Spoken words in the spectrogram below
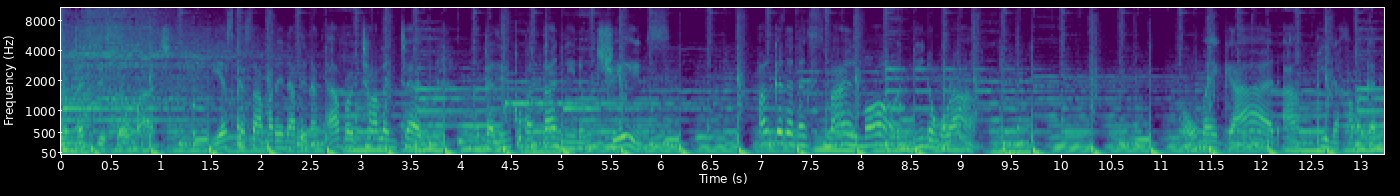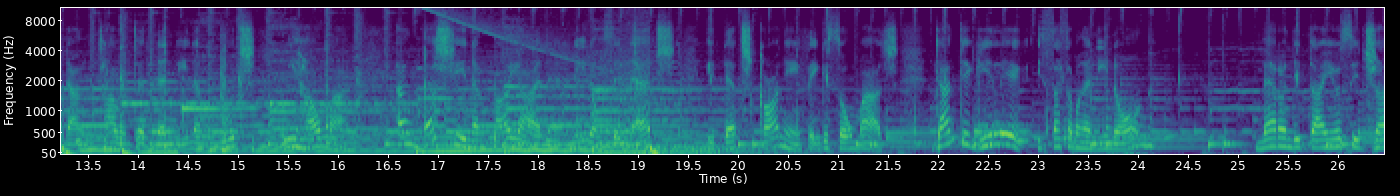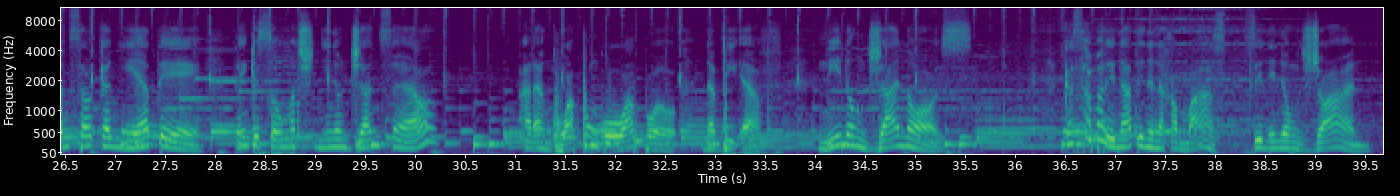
We miss you so much. Yes, kasama rin natin ang ever-talented na galing kumanta, Ninong James. Ang ganda ng smile mo, Ninong Ram. Oh my God, ang pinakamagandang talented na Ninang Butch ni Hauma. Ang beshi ng bayan, Ninong Sinech, Itech Connie, thank you so much. Dante Gilig, isa sa mga ninong. Meron din tayo si Jansel Cañete. Thank you so much, Ninong Jansel. At ang gwapong-gwapo na BF, Ninong Janos. Kasama rin natin na nakamask, si Ninong John.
